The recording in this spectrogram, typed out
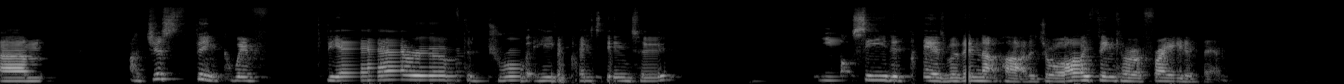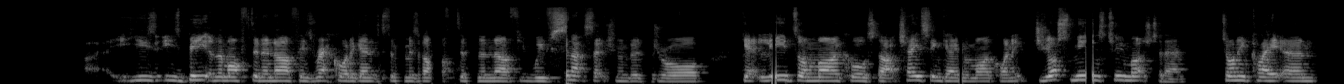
Um, I just think with the area of the draw that he's placed into, seeded players within that part of the draw, I think, are afraid of him. He's he's beaten them often enough. His record against them is often enough. We've seen that section of the draw get leads on Michael, start chasing game of Michael, and it just means too much to them. Johnny Clayton,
